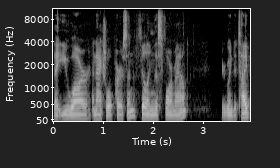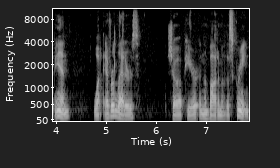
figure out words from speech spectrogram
that you are an actual person filling this form out, you're going to type in whatever letters show up here in the bottom of the screen,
